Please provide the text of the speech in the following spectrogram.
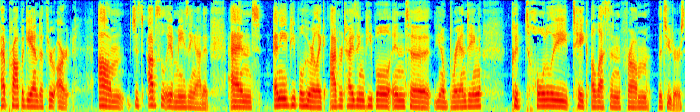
at propaganda through art um, just absolutely amazing at it. And any people who are like advertising people into, you know, branding could totally take a lesson from the Tudors.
